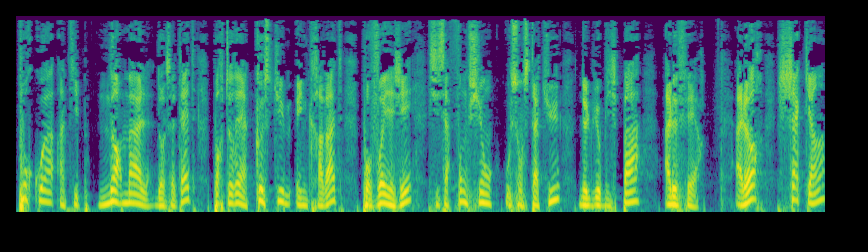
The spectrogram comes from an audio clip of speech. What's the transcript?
Pourquoi un type normal dans sa tête porterait un costume et une cravate pour voyager si sa fonction ou son statut ne lui oblige pas à le faire? Alors, chacun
